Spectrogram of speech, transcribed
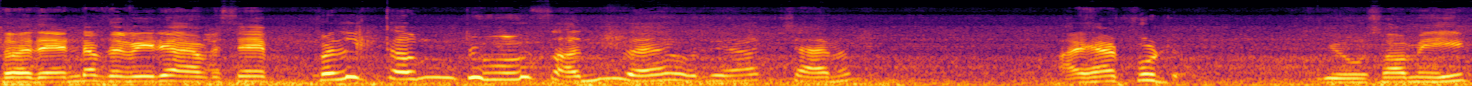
So at the end of the video, I have to say welcome to Sanjay Udaya channel. I had food. You saw me eat.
